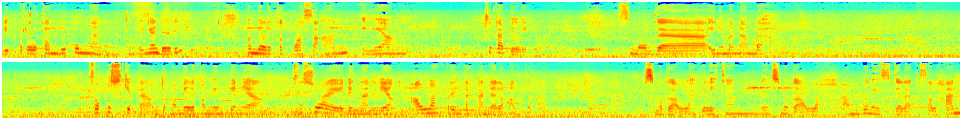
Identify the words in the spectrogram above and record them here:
diperlukan dukungan tentunya dari pemilik kekuasaan yang kita pilih. Semoga ini menambah fokus kita untuk memilih pemimpin yang sesuai dengan yang Allah perintahkan dalam Al-Quran. Semoga Allah pilihkan dan semoga Allah ampuni segala kesalahan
